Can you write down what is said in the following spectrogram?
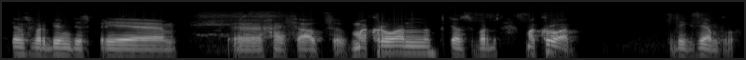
putem să vorbim despre uh, hai să alții, Macron, putem să vorbim Macron, de exemplu.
